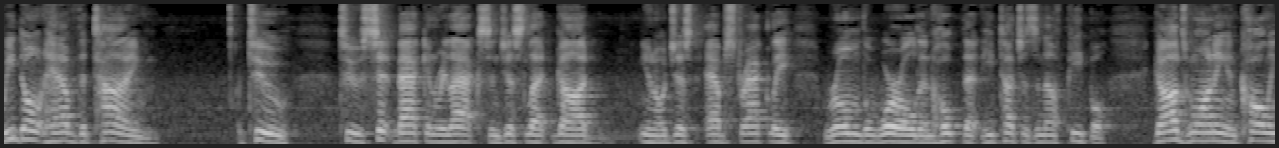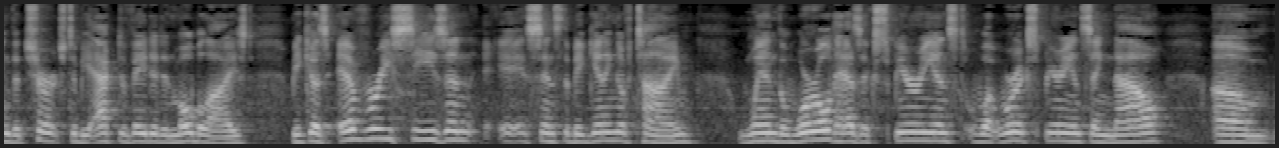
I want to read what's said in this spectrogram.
we don't have the time to to sit back and relax and just let God, you know, just abstractly roam the world and hope that He touches enough people. God's wanting and calling the church to be activated and mobilized because every season eh, since the beginning of time, when the world has experienced what we're experiencing now, um,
